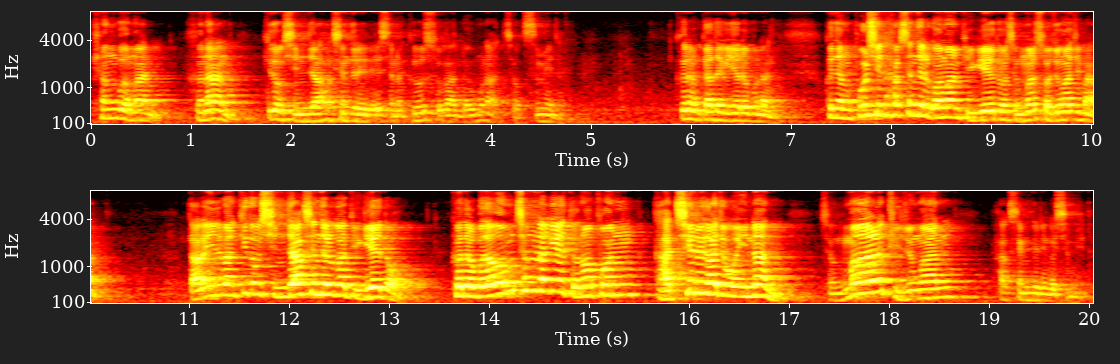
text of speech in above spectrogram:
평범한 흔한 기독 신자 학생들에 비해서는 그 수가 너무나 적습니다. 그런 까닭에 여러분은 그냥 불신 학생들과만 비교해도 정말 소중하지만 다른 일반 기독 신자 학생들과 비교해도 그들보다 엄청나게 더 높은 가치를 가지고 있는 정말 귀중한 학생들인 것입니다.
